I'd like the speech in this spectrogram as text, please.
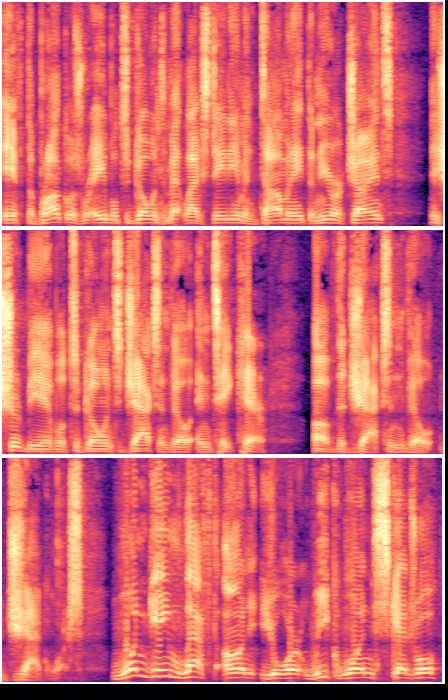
if the Broncos were able to go into MetLife Stadium and dominate the New York Giants, they should be able to go into Jacksonville and take care of the Jacksonville Jaguars. One game left on your week one schedule,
